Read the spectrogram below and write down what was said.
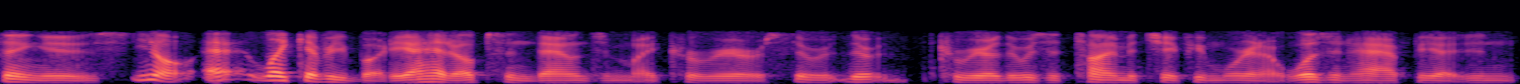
thing is, you know, like everybody, I had ups and downs in my career. There, there career. There was a time at J.P. Morgan I wasn't happy. I didn't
